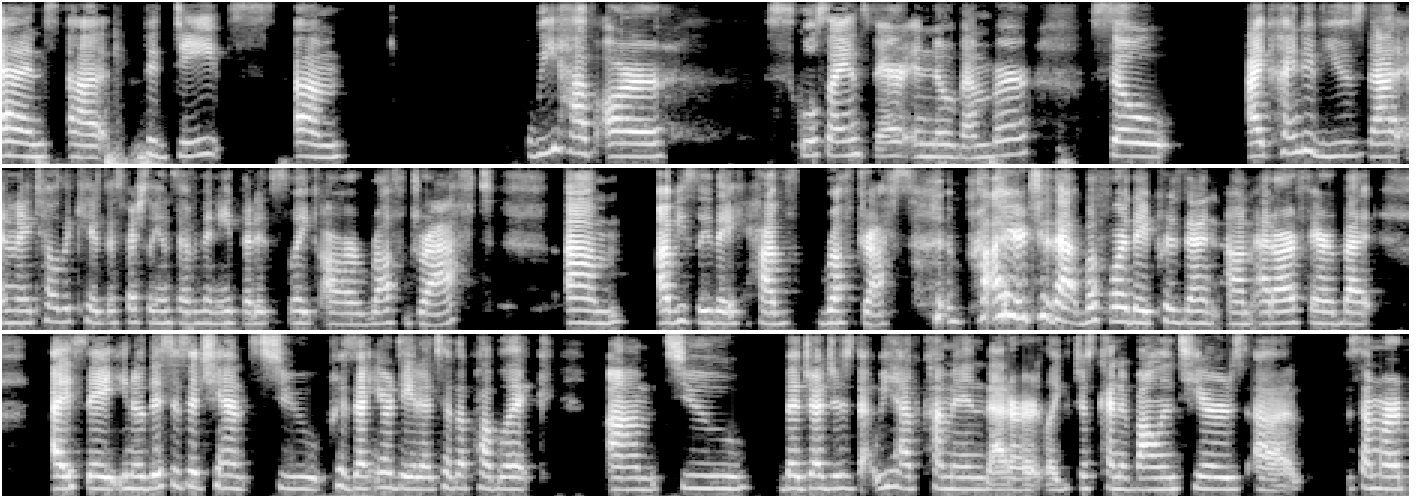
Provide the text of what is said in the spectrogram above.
And uh, the dates, um, we have our school science fair in November. So I kind of use that and I tell the kids, especially in seventh and eighth, that it's like our rough draft. Um, obviously, they have rough drafts prior to that before they present um, at our fair, but I say, you know, this is a chance to present your data to the public, um, to the judges that we have come in that are like just kind of volunteers. Uh, some are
